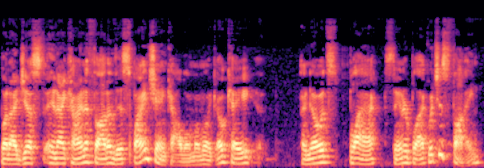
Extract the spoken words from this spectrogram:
But I just and I kind of thought of this Spineshank album. I'm like, okay, I know it's black, standard black, which is fine.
